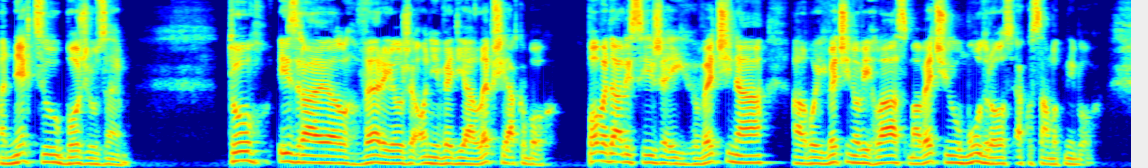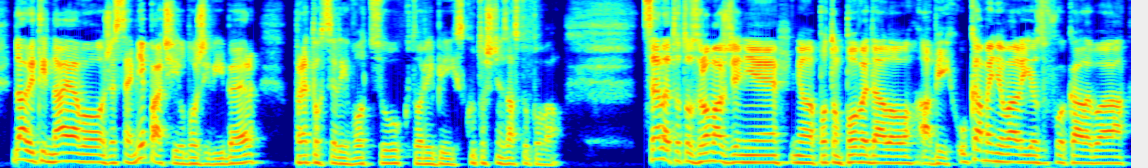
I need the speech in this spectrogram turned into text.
a nechcú Božiu zem. Tu Izrael veril, že oni vedia lepšie ako Boh. Povedali si, že ich väčšina alebo ich väčšinový hlas má väčšiu múdrosť ako samotný Boh. Dali tým najavo, že sa im nepáčil Boží výber, preto chceli vodcu, ktorý by ich skutočne zastupoval. Celé toto zhromaždenie no, potom povedalo, aby ich ukameňovali Jozefu a Kaleba,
